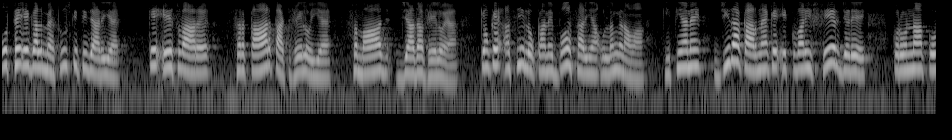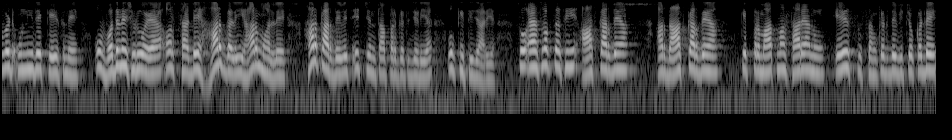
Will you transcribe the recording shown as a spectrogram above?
ਉੱਥੇ ਇਹ ਗੱਲ ਮਹਿਸੂਸ ਕੀਤੀ ਜਾ ਰਹੀ ਹੈ ਕਿ ਇਸ ਵਾਰ ਸਰਕਾਰ ਘੱਟ ਫੇਲ ਹੋਈ ਹੈ, ਸਮਾਜ ਜ਼ਿਆਦਾ ਫੇਲ ਹੋਇਆ। ਕਿਉਂਕਿ ਅਸੀਂ ਲੋਕਾਂ ਨੇ ਬਹੁਤ ਸਾਰੀਆਂ ਉਲੰਘਣਾਵਾਂ ਕੀਤੀਆਂ ਨੇ, ਜਿਹਦਾ ਕਾਰਨ ਹੈ ਕਿ ਇੱਕ ਵਾਰੀ ਫੇਰ ਜਿਹੜੇ ਕਰੋਨਾ ਕੋਵਿਡ 19 ਦੇ ਕੇਸ ਨੇ, ਉਹ ਵਧਣੇ ਸ਼ੁਰੂ ਹੋਏ ਆ ਔਰ ਸਾਡੇ ਹਰ ਗਲੀ, ਹਰ ਮੁਹੱਲੇ, ਹਰ ਘਰ ਦੇ ਵਿੱਚ ਇਹ ਚਿੰਤਾ ਪ੍ਰਗਟ ਜਿਹੜੀ ਆ, ਉਹ ਕੀਤੀ ਜਾ ਰਹੀ ਹੈ ਸੋ ਇਸ ਵਕਤ ਅਸੀਂ ਆਸ ਕਰਦੇ ਹਾਂ, ਅਰਦਾਸ ਕਰਦੇ ਹਾਂ ਕਿ ਪ੍ਰਮਾਤਮਾ ਸਾਰਿਆਂ ਨੂੰ ਇਸ ਸੰਕਟ ਦੇ ਵਿੱਚੋਂ ਕੱਢੇ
